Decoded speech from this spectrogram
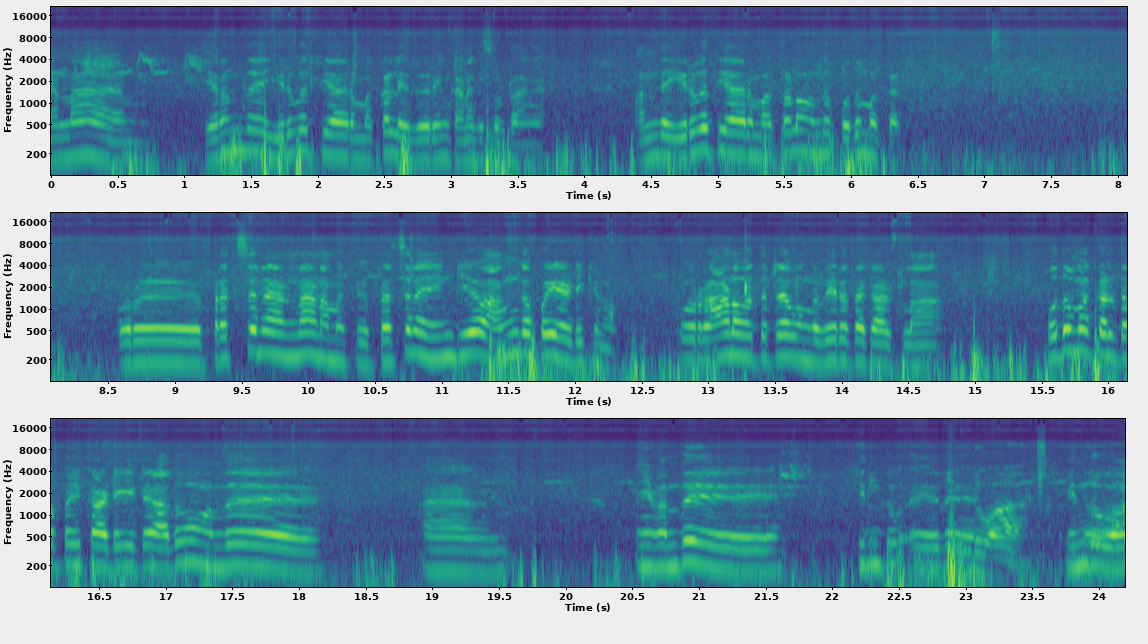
ஏன்னா இறந்த இருபத்தி ஆறு மக்கள் இதுவரையும் கணக்கு சொல்கிறாங்க அந்த இருபத்தி ஆறு மக்களும் வந்து பொதுமக்கள். ஒரு பிரச்சனைன்னா நமக்கு பிரச்சனை எங்கேயோ அங்கே போய் அடிக்கணும். ஒரு இராணுவத்திட்ட உங்கள் வீரத்தை காட்டலாம். பொதுமக்கள்கிட்ட போய் காட்டிக்கிட்டு அதுவும் வந்து நீ வந்து ஹிந்து இது இந்துவா? இந்துவா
